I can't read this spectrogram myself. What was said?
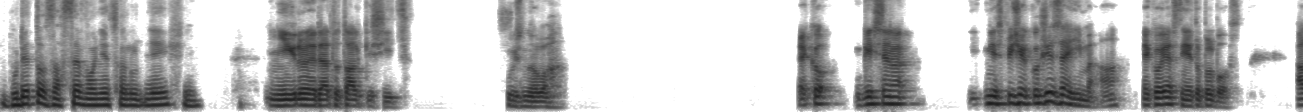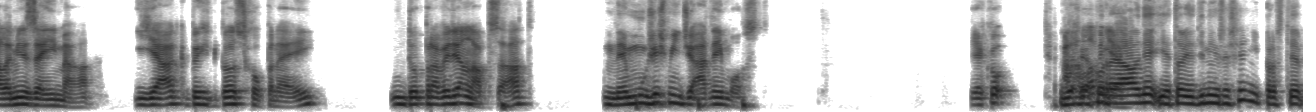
Bude to zase o něco nudnější. Nikdo nedá totál tisíc. Už znova. Jako, když se na... Mě spíš jakože zajímá, jako jasně, je to blbost, ale mě zajímá, jak bych byl schopný do pravidel napsat, nemůžeš mít žádný most. Jako, a hlavně, jako reálně je to jediný řešení, prostě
